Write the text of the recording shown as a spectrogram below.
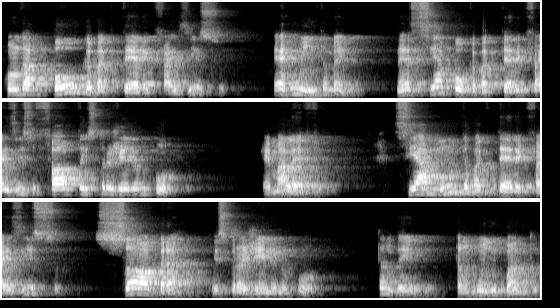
Quando há pouca bactéria que faz isso, é ruim também. Né? Se há pouca bactéria que faz isso, falta estrogênio no corpo. É maléfico. Se há muita bactéria que faz isso, sobra estrogênio no corpo. Também tão ruim quanto.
